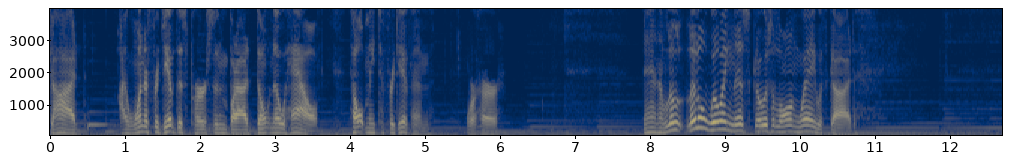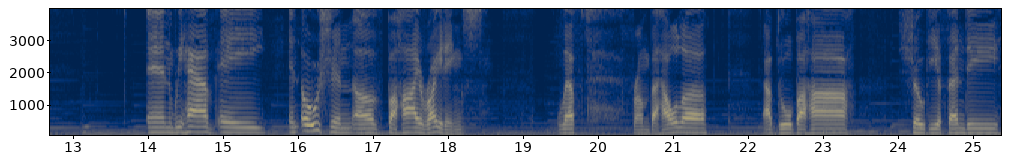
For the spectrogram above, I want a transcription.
God, I want to forgive this person, but I don't know how. Help me to forgive him or her. And a little, little willingness goes a long way with God. And we have a an ocean of Baha'i writings left from Baha'u'llah Abdul Baha, Shoghi Effendi,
